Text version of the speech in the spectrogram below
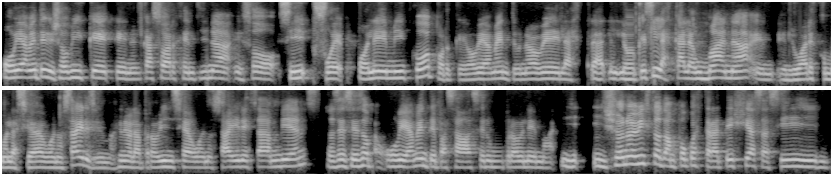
Obviamente que yo vi que, en el caso de Argentina eso sí fue polémico, porque obviamente uno ve lo que es la escala humana en, lugares como la ciudad de Buenos Aires, y me imagino la provincia de Buenos Aires también. Entonces eso obviamente pasaba a ser un problema. Y, yo no he visto tampoco estrategias así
